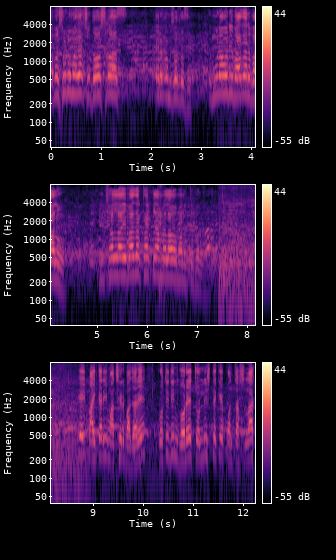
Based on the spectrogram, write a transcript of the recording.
আবার ছোট মাছ একশো দশ মাছ এরকম চলতেছে। মোটামুটি বাজার ভালো। ইনশাল্লাহ এই বাজার থাকলে আমরা লাভবান হতে পারব। এই পাইকারি মাছের বাজারে প্রতিদিন গড়ে চল্লিশ থেকে পঞ্চাশ লাখ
